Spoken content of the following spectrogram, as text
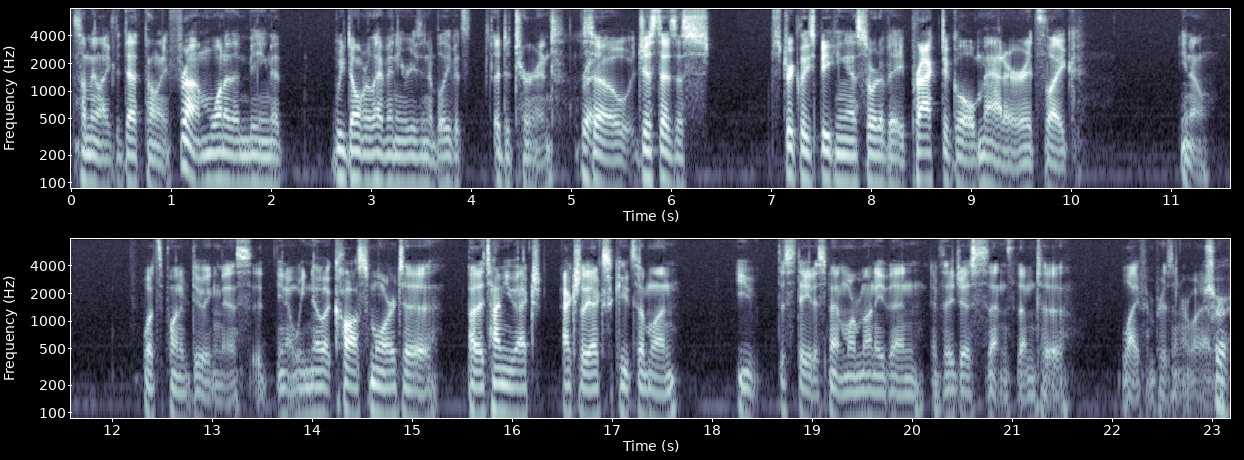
something like the death penalty from. One of them being that we don't really have any reason to believe it's a deterrent. Right. So, just as a strictly speaking, as sort of a practical matter, it's like, you know, what's the point of doing this? It, you know, we know it costs more to. By the time you act- actually execute someone, you the state has spent more money than if they just sentence them to life in prison or whatever. Sure.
